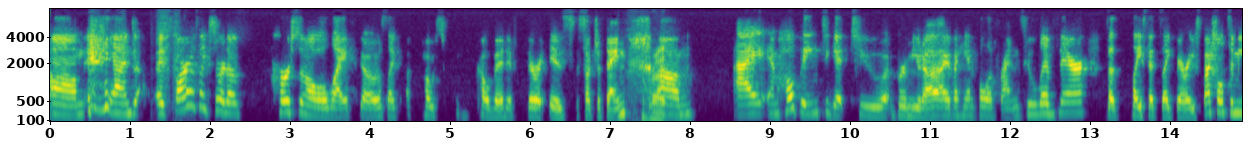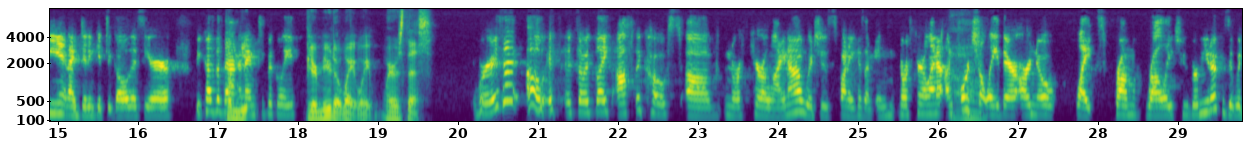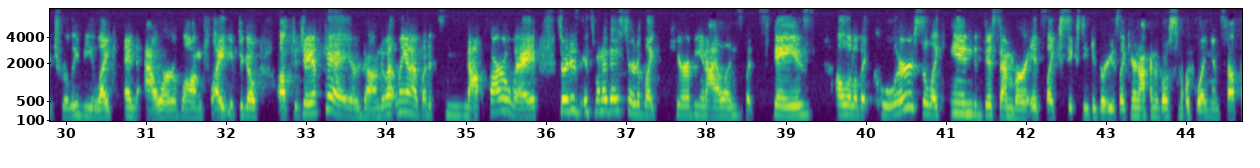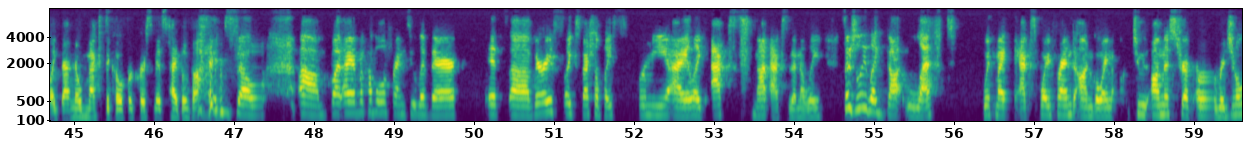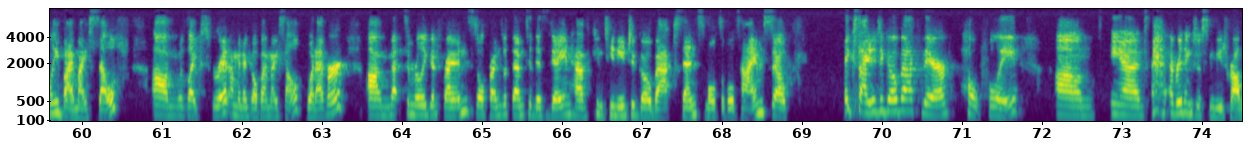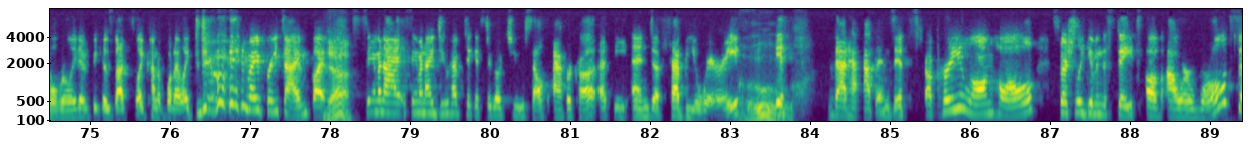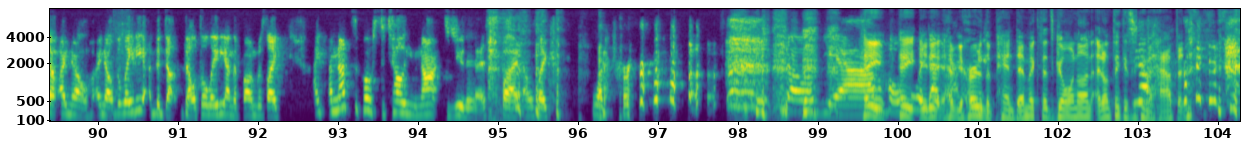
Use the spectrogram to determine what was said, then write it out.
Um, and as far as like sort of personal life goes, like post COVID, if there is such a thing, right. um, I am hoping to get to Bermuda. I have a handful of friends who live there. It's a place that's like very special to me, and I didn't get to go this year because of that. And I'm typically Bermuda. Wait, wait, where is this? Where is it? Oh, it's, it's so it's like off the coast of North Carolina, which is funny because I'm in North Carolina. Oh. Unfortunately, oh. there are no flights from Raleigh to Bermuda because it would truly be like an hour long flight. You have to go up to JFK or down to Atlanta, but it's not far away. So it is it's one of those sort of like Caribbean islands, but stays a little bit cooler. So like in December, it's like 60 degrees. Like you're not going to go snorkeling and stuff like that. No Mexico for Christmas type of vibe. So, um, but I have a couple of friends who live there. It's a very like special place for me. I like ac- not accidentally, essentially like got left with my ex-boyfriend on going to on this trip originally by myself um, was like screw it i'm going to go by myself whatever um, met some really good friends still friends with them to this day and have continued to go back since multiple times so excited to go back there hopefully um, and everything's just gonna be travel related because that's like kind of what I like to do in my free time. But yeah, Sam and I, Sam and I do have tickets to go to South Africa at the end of February. Ooh. If that happens. It's a pretty long haul, especially given the state of our world. So I know, I know. The lady, the Delta lady on the phone was like, I, am not supposed to tell you not to do this, but I was like, whatever. so yeah. Hey, hey, idiot! Have you heard of the pandemic that's going on? I don't think it's no. going to happen.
